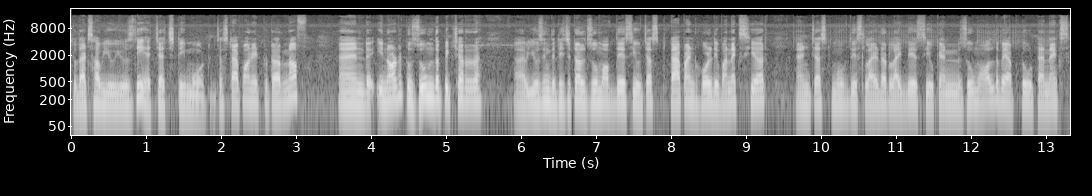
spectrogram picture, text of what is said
so that's how you use the HHD mode. Just tap on it to turn off. And in order to zoom the picture uh, using the digital zoom of this you just tap and hold the 1x here and just move the slider like this. You can zoom all the way up to 10x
